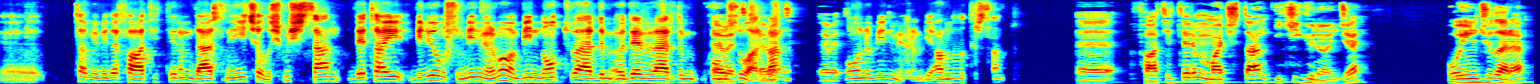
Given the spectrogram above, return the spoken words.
Ee, tabii bir de Fatih Terim dersine iyi çalışmış. Sen detay biliyor musun bilmiyorum ama bir not verdim, ödev verdim konusu Evet, var. evet, ben evet. onu bilmiyorum. Bir anlatırsan. Ee, Fatih Terim maçtan iki gün önce oyunculara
